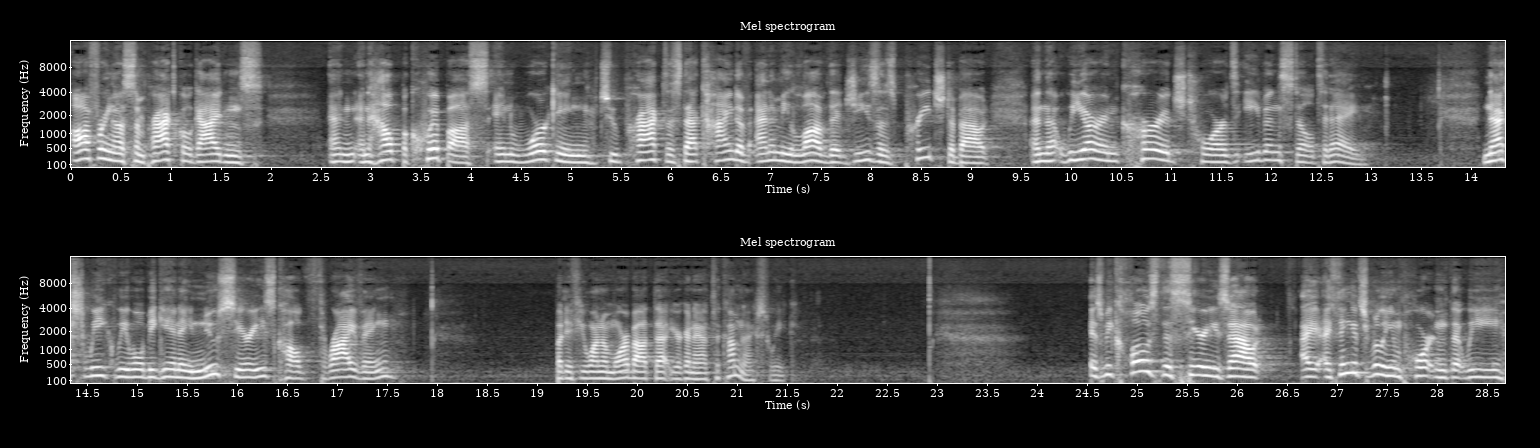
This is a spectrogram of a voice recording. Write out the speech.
offering us some practical guidance and, and help equip us in working to practice that kind of enemy love that Jesus preached about and that we are encouraged towards even still today. Next week, we will begin a new series called Thriving. But if you want to know more about that, you're going to have to come next week. As we close this series out, I, I, think it's really important that we,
